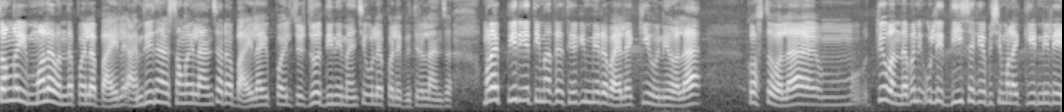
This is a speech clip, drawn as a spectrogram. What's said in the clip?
सँगै मलाई भन्दा पहिला भाइलाई हामी दुईजना सँगै लान्छ र भाइलाई पहिले चाहिँ जो दिने मान्छे उसलाई पहिला भित्र लान्छ। मलाई पिर यति मात्रै थियो कि मेरो भाइलाई के हुने होला कस्तो होला त्योभन्दा पनि उसले दिइसकेपछि मलाई किडनीले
